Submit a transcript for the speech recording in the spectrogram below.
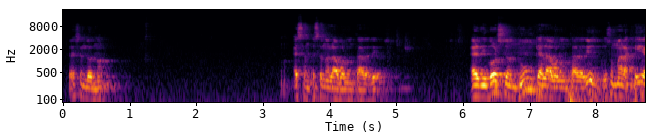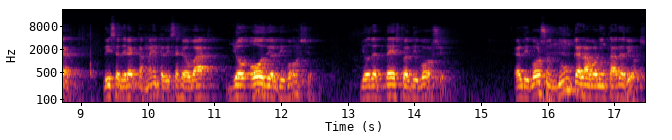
Estoy diciendo no. Esa, no es la voluntad de Dios. El divorcio nunca es la voluntad de Dios. Incluso Malaquías dice directamente, dice Jehová, yo odio el divorcio. Yo detesto el divorcio. El divorcio nunca es la voluntad de Dios.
